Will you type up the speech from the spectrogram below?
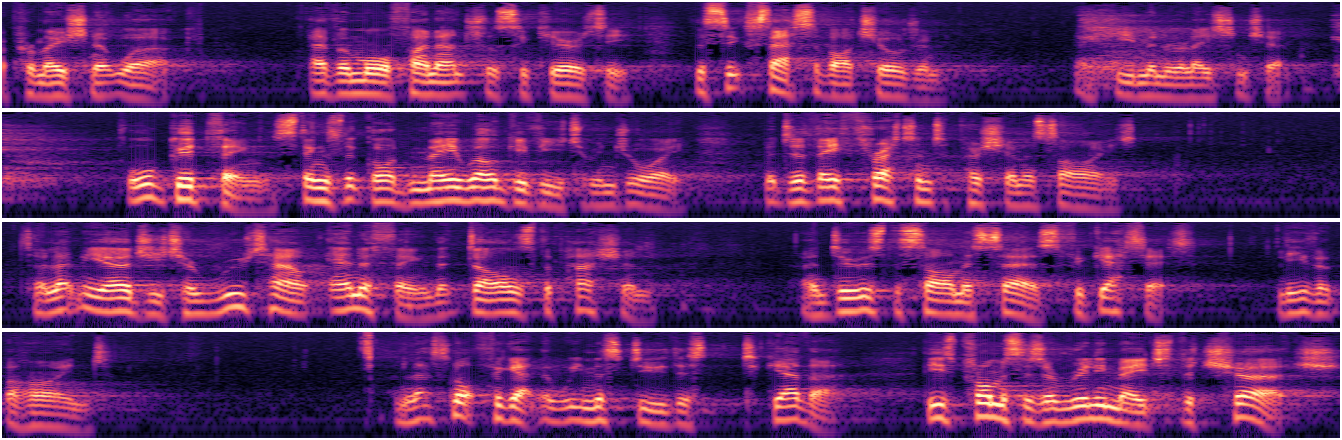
a promotion at work, ever more financial security, the success of our children? a human relationship. All good things, things that God may well give you to enjoy, but do they threaten to push him aside? So let me urge you to root out anything that dulls the passion and do as the psalmist says forget it, leave it behind. And let's not forget that we must do this together. These promises are really made to the church.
